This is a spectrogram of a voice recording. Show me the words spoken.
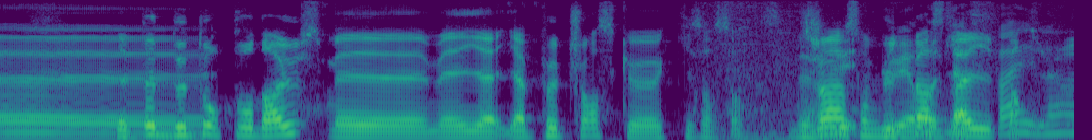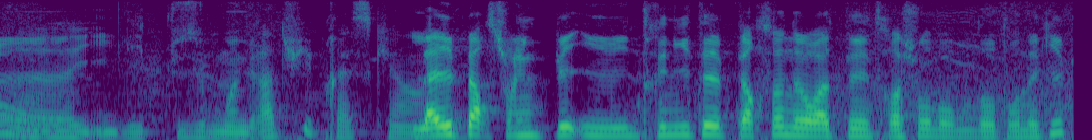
Euh... Il y a peut-être deux tours pour Darius, mais mais il y, a- il y a peu de chances que- qu'il s'en sorte. Déjà, son build pass de là, il part, là, euh, il est plus ou moins gratuit presque. hein. là, il part sur une, trinité, personne n'aura de pénétration dans, dans ton équipe.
